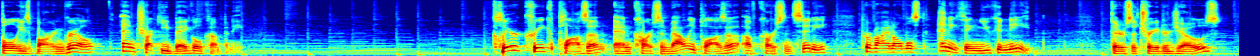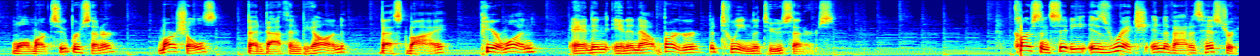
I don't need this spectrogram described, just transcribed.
Bully's Bar and Grill, and Truckee Bagel Company. Clear Creek Plaza and Carson Valley Plaza of Carson City provide almost anything you can need. There's a Trader Joe's, Walmart Supercenter, Marshall's, Bed Bath & Beyond, Best Buy, Pier 1, and an In-N-Out Burger between the two centers. Carson City is rich in Nevada's history.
